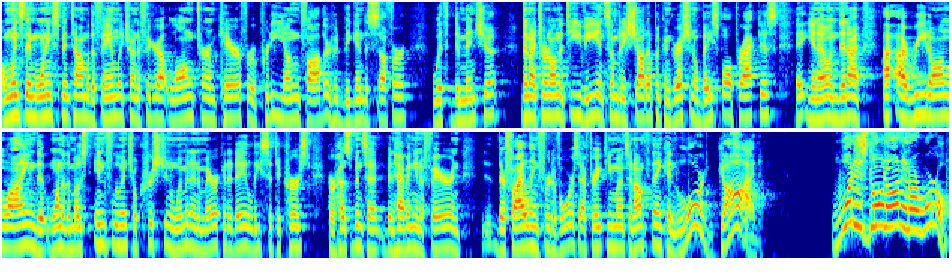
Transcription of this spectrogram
On Wednesday morning, spent time with a family trying to figure out long term care for a pretty young father who'd begin to suffer with dementia. Then I turn on the TV and somebody shot up a congressional baseball practice, eh, you know, and then I, I, I read online that one of the most influential Christian women in America today, Lisa TerKeurst, her husband's been having an affair and they're filing for divorce after 18 months. And I'm thinking, Lord God, what is going on in our world?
